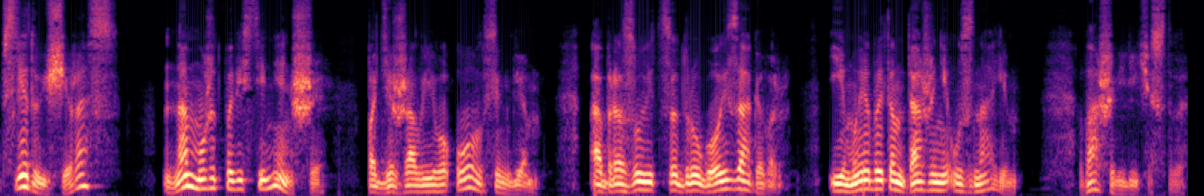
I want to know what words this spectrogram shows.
В следующий раз нам может повести меньше, поддержал его Олсингем. Образуется другой заговор, и мы об этом даже не узнаем. Ваше величество,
